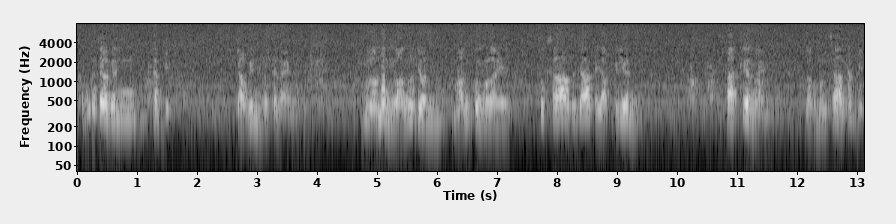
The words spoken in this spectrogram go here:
เขาก็จะเป็นแฮบบิตดาวินเขาแถลงเมื่อเรานั่งหลังรถยนต์หลังพวงมาลัยทุกเช้าทุกเช้าขยับขยื่นตาร์เครื่องอะไรเรากำลังสร้างแฮบบิต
